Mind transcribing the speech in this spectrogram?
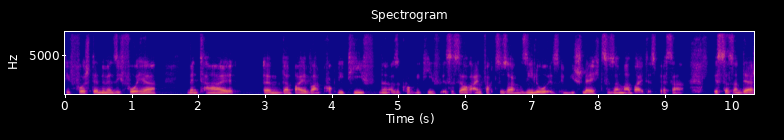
die Vorstände, wenn sie vorher mental ähm, dabei waren, kognitiv. Ne? Also kognitiv ist es ja auch einfach zu sagen, Silo ist irgendwie schlecht, Zusammenarbeit ist besser. Ist das an der,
